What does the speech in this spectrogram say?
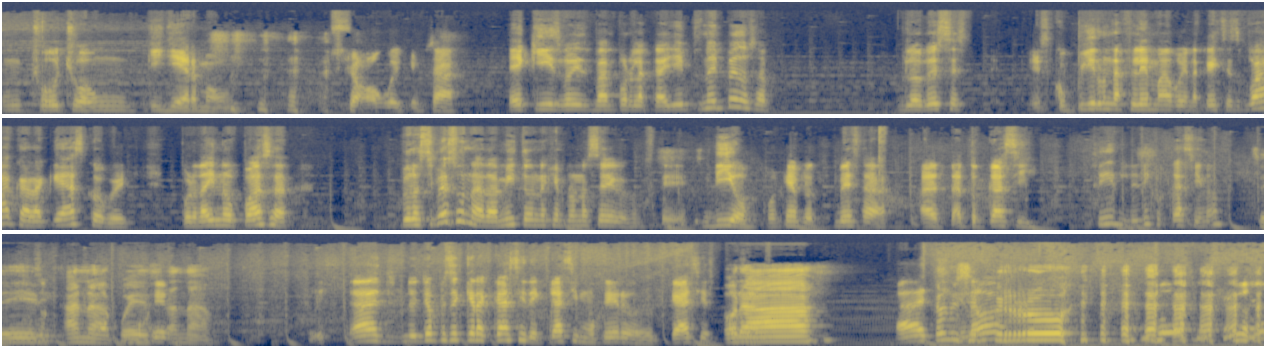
un Chucho, un Guillermo, un Show, güey, que, o sea, X, güey, van por la calle, y, pues no hay pedo, o sea, los ves es- escupir una flema, güey, en la calle y dices, guácala, qué asco, güey, por ahí no pasa. Pero si ves una damita, un ejemplo, no sé, este, Dio, por ejemplo, ves a, a, a tu casi, sí, le dijo casi, ¿no? Sí, Ana, pues, Mujer. Ana. Ah, yo- yo pensé que era casi de casi mujer o casi esposa. Ahora, Ah, cálmese, no, perro. no, no.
